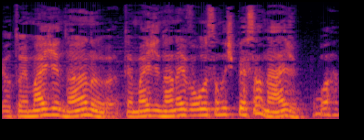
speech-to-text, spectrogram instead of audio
Eu tô imaginando, tô imaginando a evolução dos personagens, porra.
